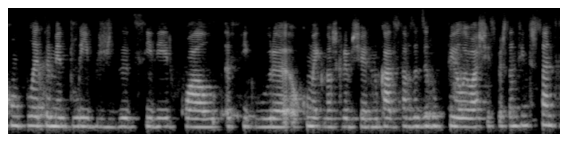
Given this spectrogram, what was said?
completamente livres de decidir qual a figura ou como é que nós queremos ser. No caso, estavas a dizer do pelo, eu acho isso bastante interessante,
